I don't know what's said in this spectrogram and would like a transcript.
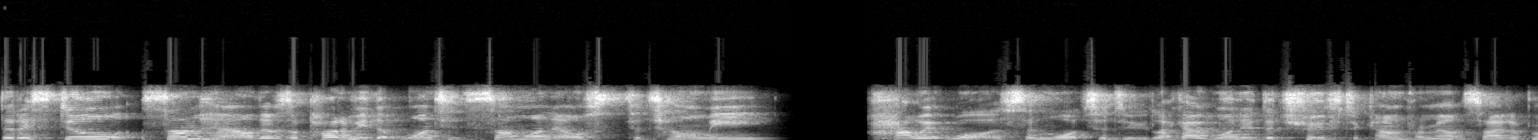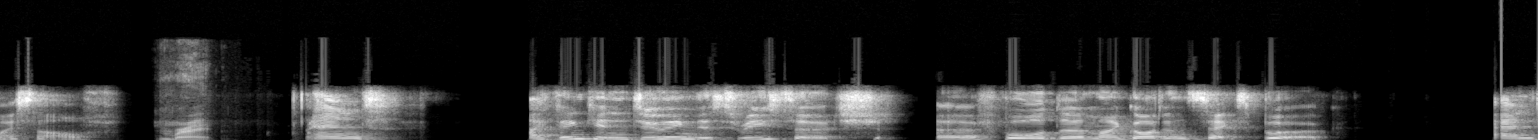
that I still somehow there was a part of me that wanted someone else to tell me how it was and what to do. Like I wanted the truth to come from outside of myself. Right. And I think in doing this research uh, for the My God and Sex book, and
